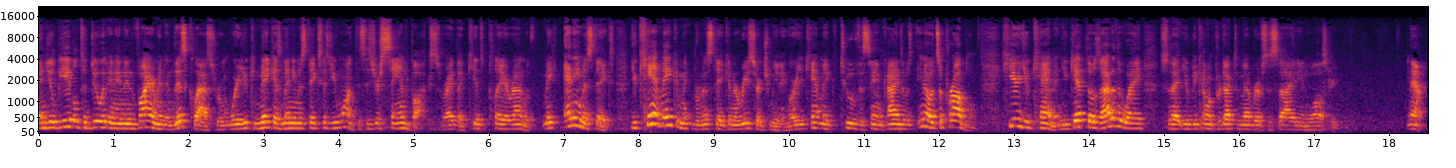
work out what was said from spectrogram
and you'll be able to do it in an environment in this classroom where you can make as many mistakes as you want. This is your sandbox, right, that kids play around with. Make any mistakes. You can't make a mistake in a research meeting, or you can't make two of the same kinds of mistakes. You know, it's a problem. Here you can, and you get those out of the way so that you become a productive member of society in Wall Street. Now,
